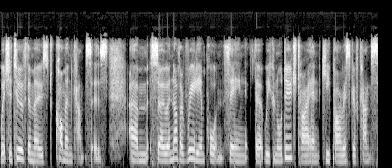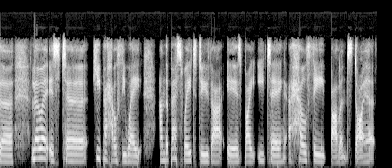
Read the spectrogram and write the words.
which are two of the most common cancers. Um, so, another really important thing that we can all do to try and keep our risk of cancer lower is to keep a healthy weight. And the best way to do that is by eating a healthy, balanced diet.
